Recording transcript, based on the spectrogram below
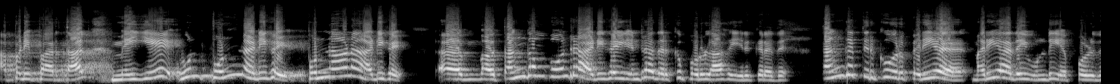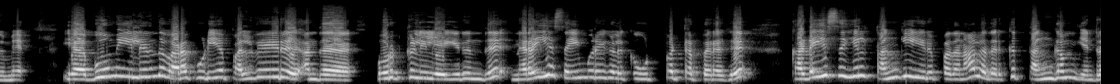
அப்படி பார்த்தால் மெய்யே உன் பொன்னடிகள் பொன்னான அடிகள் தங்கம் போன்ற அடிகள் என்று அதற்கு பொருளாக இருக்கிறது. தங்கத்திற்கு ஒரு பெரிய மரியாதை உண்டு எப்பொழுதுமே. பூமியிலிருந்து வரக்கூடிய பல்வேறு அந்த பொருட்களிலே இருந்து நிறைய செய்முறைகளுக்கு உட்பட்ட பிறகு கடைசியில் தங்கி இருப்பதனால் அதற்கு தங்கம் என்ற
